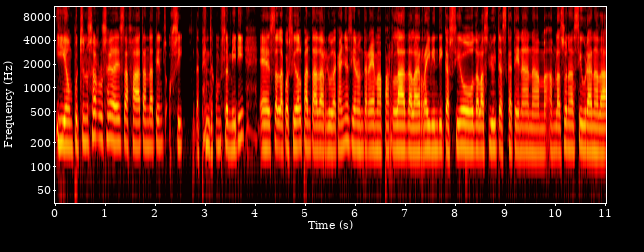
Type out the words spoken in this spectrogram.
I on potser no s'arrossega des de fa tant de temps, o sí, depèn de com se miri, és la qüestió del pantà de Riu de Canyes. Ja no entrarem a parlar de la reivindicació de les lluites que tenen amb, amb la zona de Siurana de,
